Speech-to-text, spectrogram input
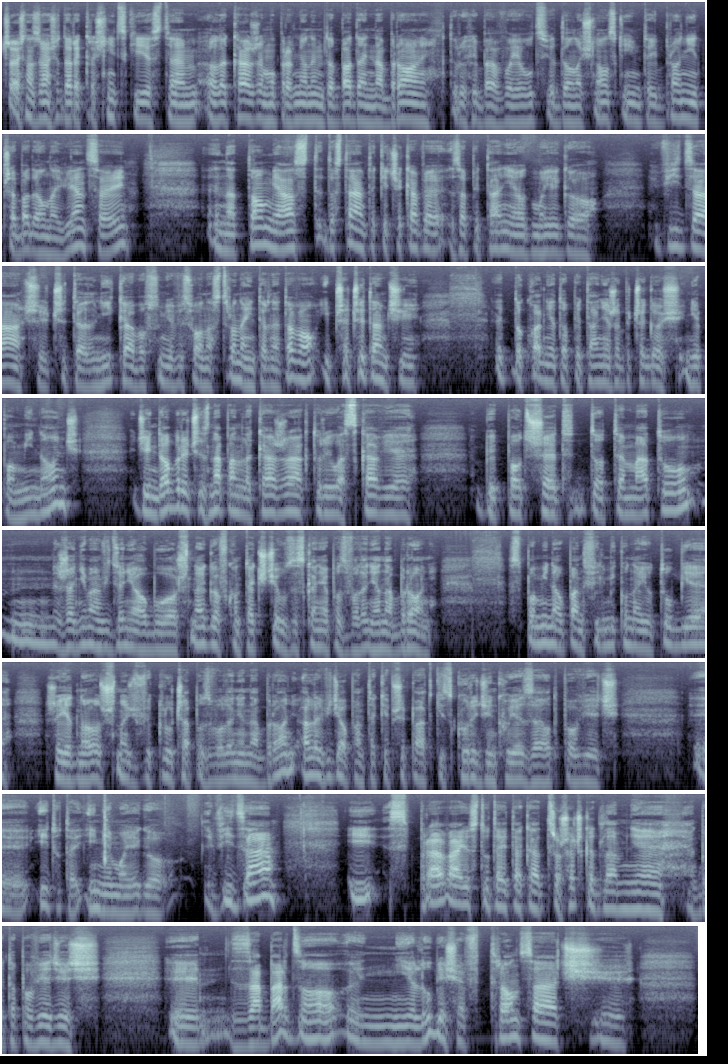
Cześć, nazywam się Darek Kraśnicki, jestem lekarzem uprawnionym do badań na broń, który chyba w województwie dolnośląskim tej broni przebadał najwięcej. Natomiast dostałem takie ciekawe zapytanie od mojego widza, czy czytelnika, bo w sumie wysłał na stronę internetową i przeczytam Ci dokładnie to pytanie, żeby czegoś nie pominąć. Dzień dobry, czy zna Pan lekarza, który łaskawie by podszedł do tematu, mm, że nie mam widzenia obuocznego w kontekście uzyskania pozwolenia na broń. Wspominał Pan w filmiku na YouTubie, że jednooczność wyklucza pozwolenie na broń, ale widział Pan takie przypadki. Z góry dziękuję za odpowiedź yy, i tutaj imię mojego widza. I sprawa jest tutaj taka troszeczkę dla mnie, jakby to powiedzieć, Y, za bardzo y, nie lubię się wtrącać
